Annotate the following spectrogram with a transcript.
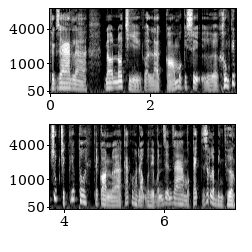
thực ra là nó nó chỉ gọi là có một cái sự không tiếp xúc trực tiếp thôi. Thế còn à, các hoạt động thì vẫn diễn ra một cách rất là bình thường.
